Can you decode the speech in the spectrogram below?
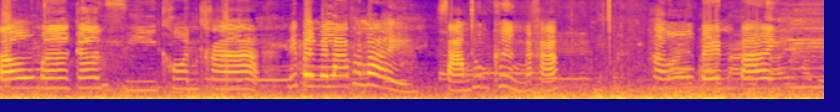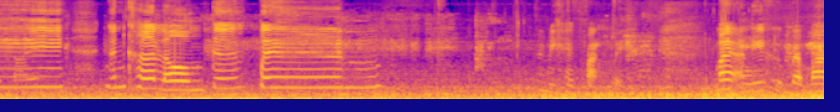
เรามากันสี่คนค่ะ นี่เป็นเวลาเท่าไหร่ สามทุ่มครึ่งนะคะเขาเป็นไปเงินเคอลงกึกปืนไม่มีใครฟังเลย ไม่อันนี้คือแบบว่า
